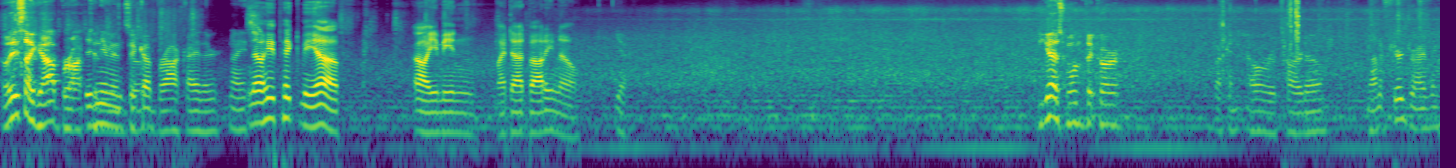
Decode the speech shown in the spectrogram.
At least I got Brock. to Didn't even pick zone. up Brock either. Nice. No, he picked me up. Oh, you mean my dead body? No. Yeah. You guys want the car? Fucking El Retardo. Not if you're driving.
